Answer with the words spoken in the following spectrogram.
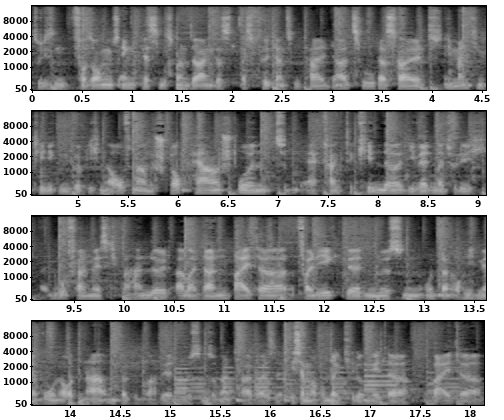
zu diesen Versorgungsengpässen muss man sagen, dass das führt dann zum Teil dazu, dass halt in manchen Kliniken wirklich ein Aufnahmestopp herrscht und erkrankte Kinder, die werden natürlich notfallmäßig behandelt, aber dann weiter verlegt werden müssen und dann auch nicht mehr wohnortnah untergebracht werden müssen, sondern teilweise, ich sag mal, 100 Kilometer weiter.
